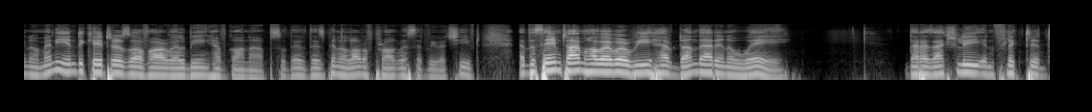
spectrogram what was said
You know, many indicators of our well-being have gone up. So there, there's been a lot of progress that we've achieved. At the same time, however, we have done that in a way that has actually inflicted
